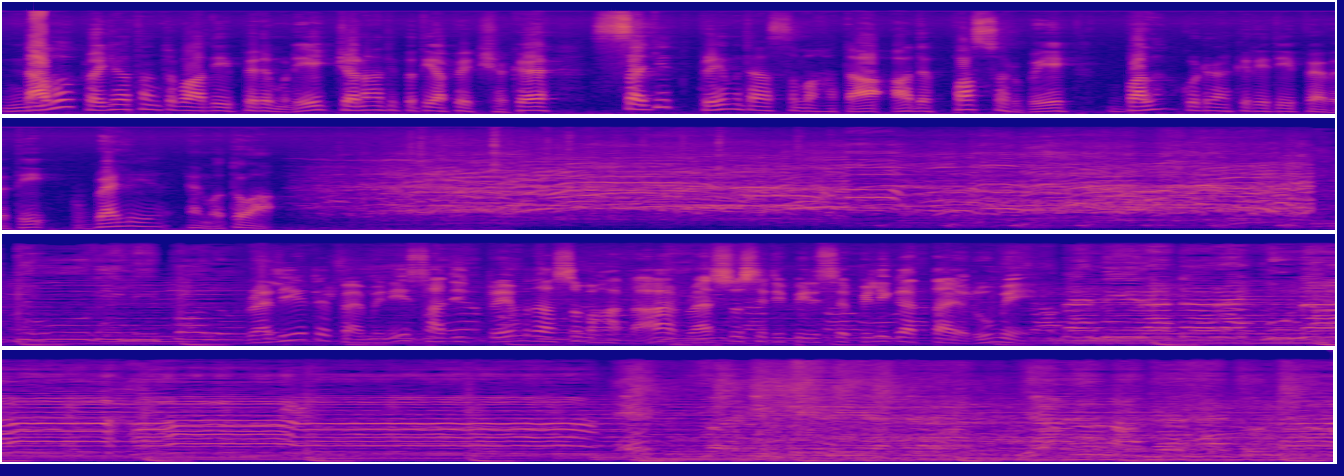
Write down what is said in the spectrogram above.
නව ප්‍රජාතන්ත්‍රවාදී පෙරමුණේ ජනාධිපති අපේක්ෂක සජිත් ප්‍රේමදාස මහතා අද පස්වරුවේ බලංගොඩ නගරයේදී පැවති රැලිය ඇමතුවා. රැලියට පැමිණි සජිත් ප්‍රේමදාස මහතා රැස්ව සිටි පිරිස පිළිගත් අයුරු මේ. බැඳිරට රැකුණා එක්ව ඉදිරියට යන මග හැදුනා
